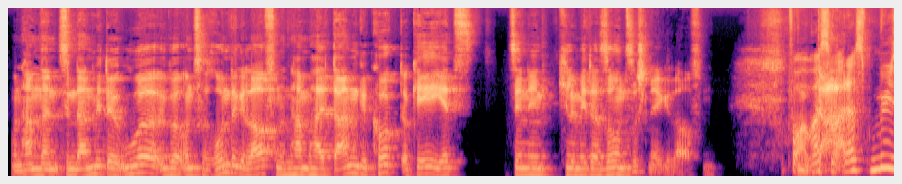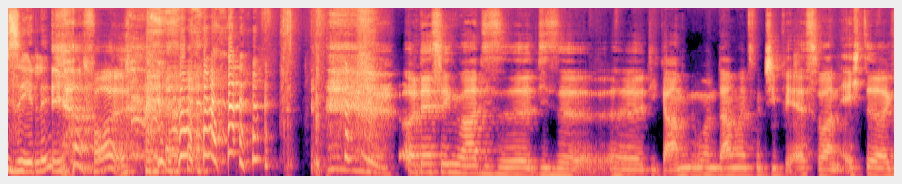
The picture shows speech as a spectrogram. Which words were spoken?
Und haben dann, sind dann mit der Uhr über unsere Runde gelaufen und haben halt dann geguckt, okay, jetzt sind den Kilometer so und so schnell gelaufen. Boah, und was da, war das mühselig? Ja, voll. und deswegen war diese, diese, äh, die Garmin-Uhren damals mit GPS waren echte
